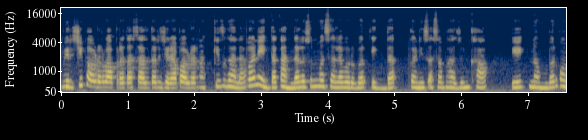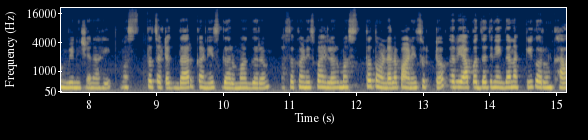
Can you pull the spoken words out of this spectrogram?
मिरची पावडर वापरत असाल तर जिरा पावडर नक्कीच घाला. पण एकदा कांदा लसूण मसाल्याबरोबर एकदा कणीस असा भाजून खा. एक नंबर कॉम्बिनेशन आहे. मस्त चटकदार कणीस गरमागरम. असं कणीस पाहिल्यावर मस्त तोंडाला पाणी सुटतं. तर या पद्धतीने एकदा नक्की करून खा.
